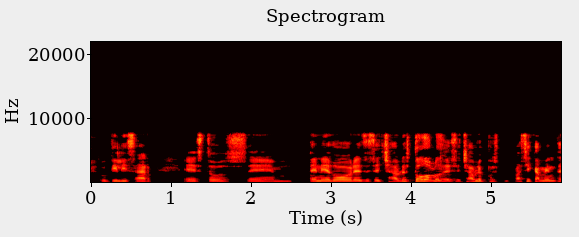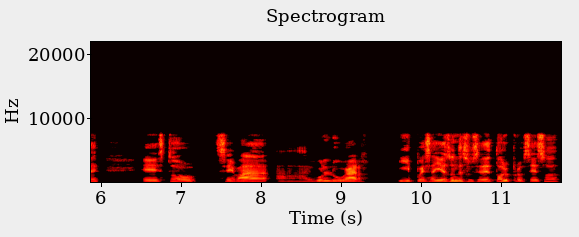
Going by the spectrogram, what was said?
utilizar estos em, tenedores desechables, todo lo desechable pues básicamente esto se va a algún lugar y pues ahí es donde sucede todo el proceso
